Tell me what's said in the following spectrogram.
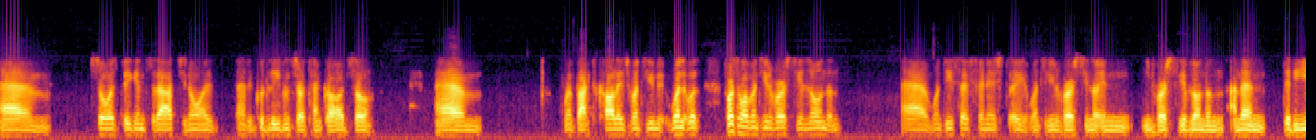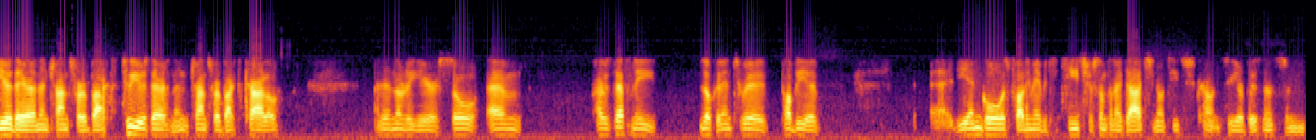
um so I was big into that. You know, I had a good leaving cert, thank God. So um went back to college. Went to uni- well, well, first of all, I went to university in London. Uh, when D-Side finished, I went to university in, in University of London, and then did a year there, and then transferred back two years there, and then transferred back to Carlow, and then another year. So um, I was definitely looking into it. Probably a uh, the end goal was probably maybe to teach or something like that. You know, teach accountancy or business and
